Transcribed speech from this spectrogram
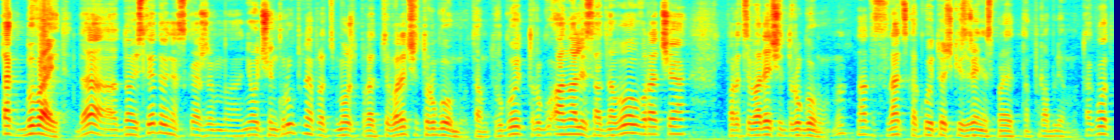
Так бывает, да, одно исследование, скажем, не очень крупное, может противоречить другому. Там другой, другой анализ одного врача противоречит другому. Ну, надо знать, с какой точки зрения смотреть на проблему. Так вот,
